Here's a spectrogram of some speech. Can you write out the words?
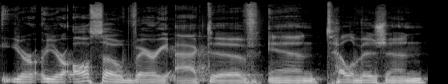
you're you're also very active in television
